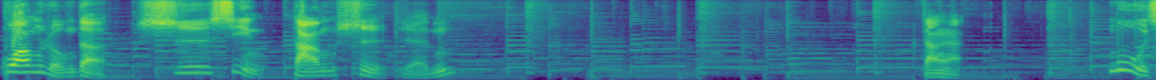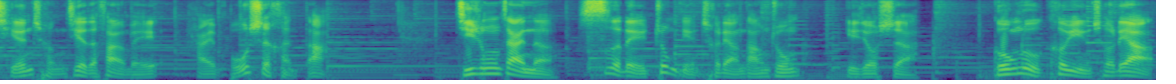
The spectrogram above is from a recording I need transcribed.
光荣的失信当事人。当然，目前惩戒的范围还不是很大，集中在呢四类重点车辆当中。也就是啊，公路客运车辆、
